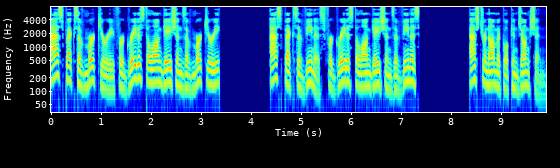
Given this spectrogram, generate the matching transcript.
Aspects of Mercury for greatest elongations of Mercury Aspects of Venus for greatest elongations of Venus Astronomical conjunction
